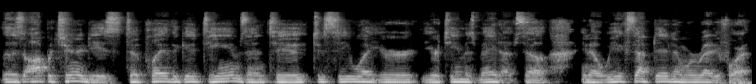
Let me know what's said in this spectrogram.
those opportunities to play the good teams and to to see what your your team is made of. So you know we accept it and we're ready for it.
